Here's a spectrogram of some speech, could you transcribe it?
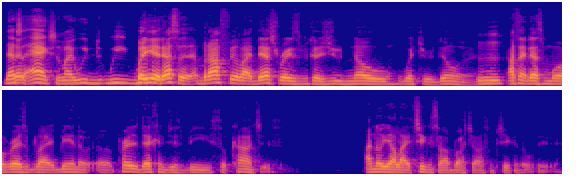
That's That- an action. Like we we. But we- yeah, that's a. But I feel like that's racist because you know what you're doing. Mhm. I think that's more racist. Like being a, a president, that can just be subconscious. I know y'all like chicken, so I brought y'all some chicken over here.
